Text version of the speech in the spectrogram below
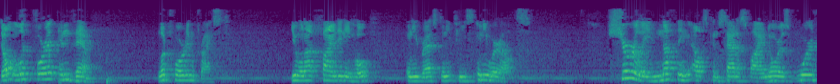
Don't look for it in them. Look for it in Christ. You will not find any hope, any rest, any peace anywhere else. Surely nothing else can satisfy, nor is worth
